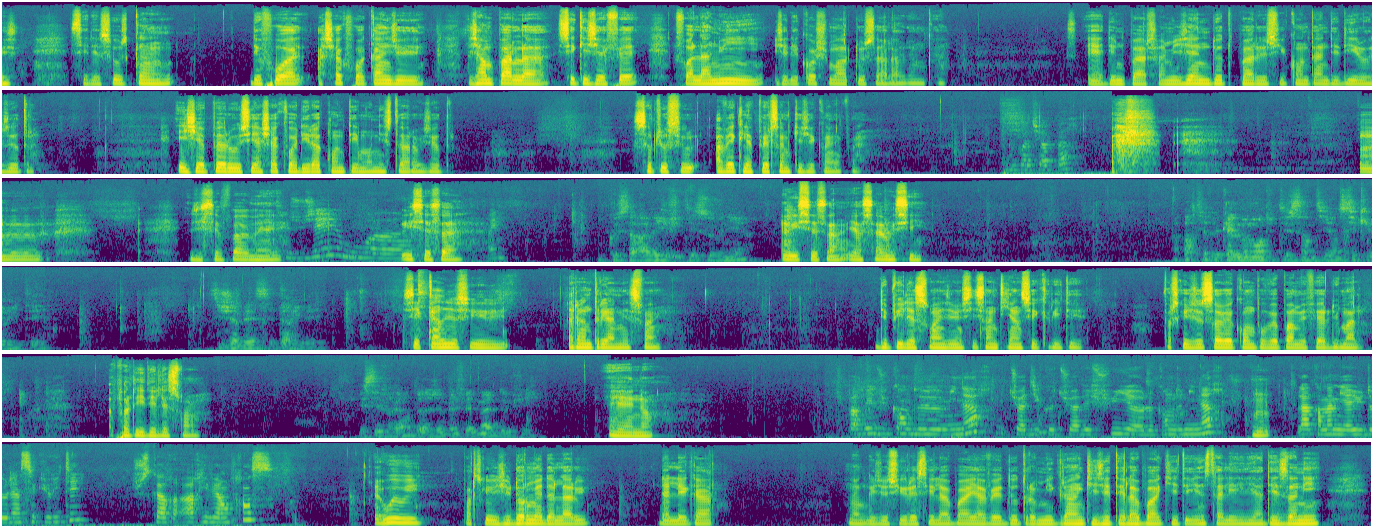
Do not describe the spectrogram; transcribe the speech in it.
c'est des choses quand, des fois, à chaque fois quand je, j'en parle, ce que j'ai fait, fois la nuit, j'ai des cauchemars, tout ça là. Donc, et d'une part, ça me gêne, d'autre part, je suis content de dire aux autres. Et j'ai peur aussi à chaque fois de raconter mon histoire aux autres. Surtout avec les personnes que je ne connais pas. Pourquoi tu as peur? Euh, Je sais pas, mais. ou euh, Oui, c'est ça. Oui. Que ça ravive tes souvenirs Oui, c'est ça. Il y a ça aussi. À partir de quel moment tu t'es senti en sécurité? Si jamais c'est arrivé C'est quand je suis rentré en Espagne. Depuis les soins, je me suis senti en sécurité. Parce que je savais qu'on ne pouvait pas me faire du mal à partir de l'Espagne. Et c'est vrai, on t'a jamais fait de mal depuis Eh non. Tu parlais du camp de mineurs et tu as dit que tu avais fui euh, le camp de mineurs. Mm. Là, quand même, il y a eu de l'insécurité jusqu'à arriver en France. Eh oui, oui, parce que je dormais dans la rue, dans les gares. Donc je suis resté là-bas. Il y avait d'autres migrants qui étaient là-bas, qui étaient installés il y a des années.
